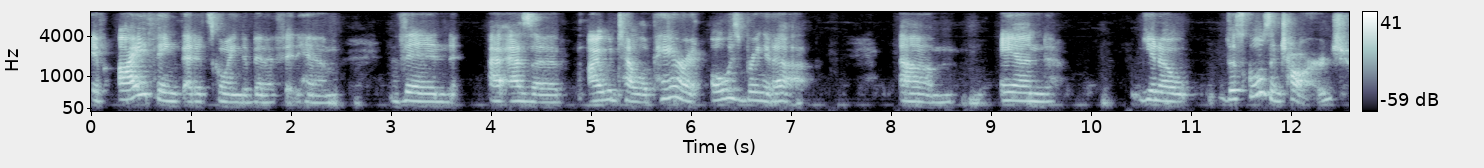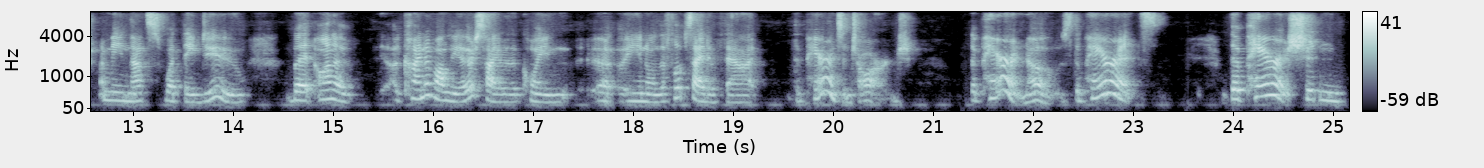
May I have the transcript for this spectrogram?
if I think that it's going to benefit him, then as a, I would tell a parent, always bring it up. Um, and, you know, the school's in charge. I mean, that's what they do. But on a, a kind of on the other side of the coin, uh, you know, on the flip side of that, the parent's in charge. The parent knows. The parents, the parents shouldn't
